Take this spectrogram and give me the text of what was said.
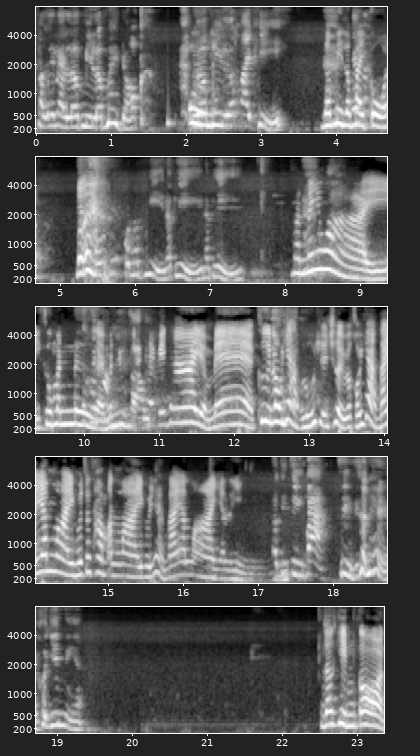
เขาเรียกอะไรเริ่มมีเริ่มไม่ด็อกเออเริ่มมีเริ่มไม่ผีแล้วมีแล้วไมโกดเนี่ยเขาเรียกคนนะผีนะผีนะผี มันไม่ไหว คือมันเหนื่อย มันอยู่กับใครไม่ได้อะแม่ คือเราอยากรู้เฉยๆว่าเขาอยากได้อะไรเขาจะทำอะไร เขาอยากได้อะไรอะไรอย่างนี้เอาจริงๆป่ะสิ่งที่ฉันเห็นเขายิ้มอย่างเงี้ยเลิกยิ้มก่อน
